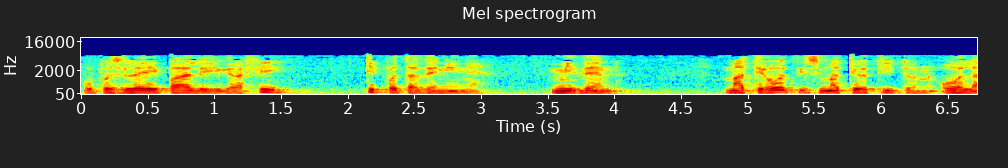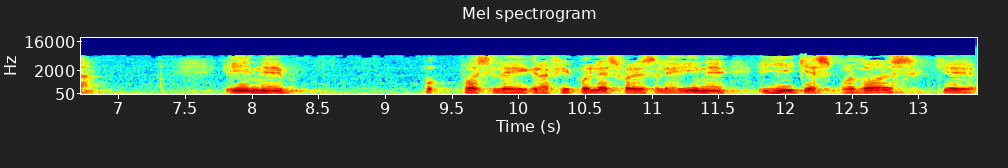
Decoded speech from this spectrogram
όπως λέει πάλι η Γραφή τίποτα δεν είναι. Μηδέν. Ματαιώτης ματαιωτήτων όλα. Είναι πως λέει η Γραφή πολλές φορές λέει είναι γη και σποδός και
